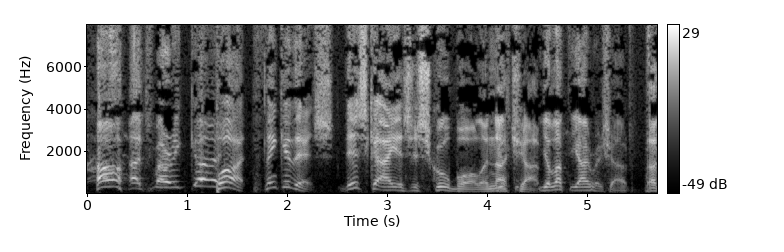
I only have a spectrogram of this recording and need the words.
oh, that's very good. But think of this: this guy is a screwball, a nut job. You left the Irish out. Uh,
